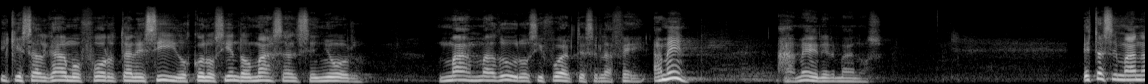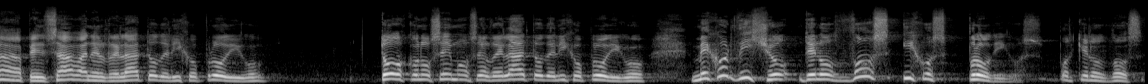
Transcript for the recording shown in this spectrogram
y que salgamos fortalecidos, conociendo más al Señor, más maduros y fuertes en la fe. Amén. Amén, hermanos. Esta semana pensaba en el relato del Hijo Pródigo. Todos conocemos el relato del Hijo Pródigo, mejor dicho, de los dos hijos pródigos, porque los dos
